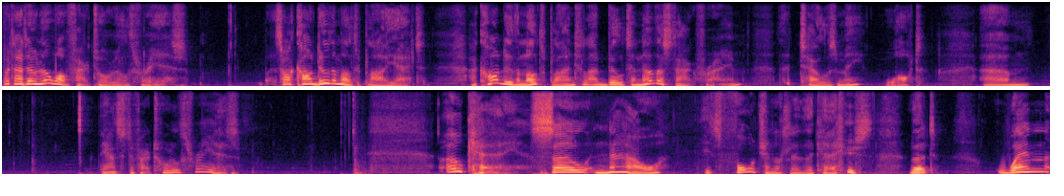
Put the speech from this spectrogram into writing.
But I don't know what factorial 3 is. So I can't do the multiply yet. I can't do the multiply until I've built another stack frame that tells me what um, the answer to factorial 3 is. Okay, so now it's fortunately the case that when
